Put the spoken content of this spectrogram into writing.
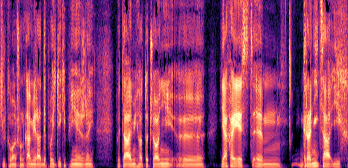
kilkoma członkami Rady Polityki Pieniężnej. Pytałem ich o to, czy oni, jaka jest granica ich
